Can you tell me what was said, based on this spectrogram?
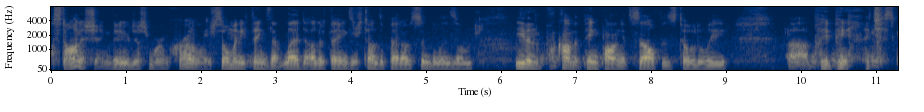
astonishing. They just were incredible. There's so many things that led to other things. There's tons of pedo symbolism. Even Comet Ping Pong itself is totally uh, ping, just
